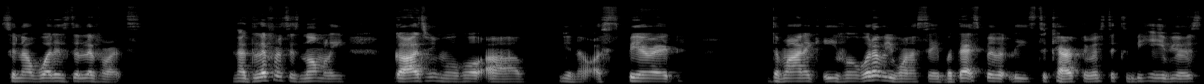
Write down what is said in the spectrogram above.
So now what is deliverance? Now deliverance is normally God's removal of you know, a spirit, demonic evil, whatever you want to say, but that spirit leads to characteristics and behaviors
